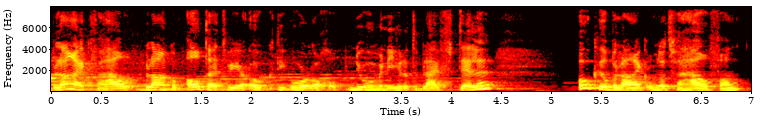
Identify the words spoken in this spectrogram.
belangrijk verhaal. Belangrijk om altijd weer ook die oorlog op nieuwe manieren te blijven vertellen. Ook heel belangrijk om dat verhaal van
